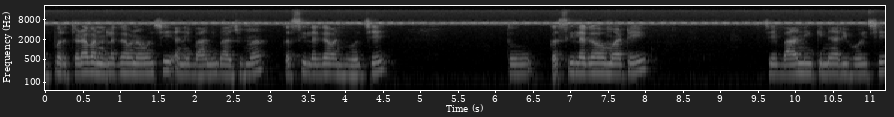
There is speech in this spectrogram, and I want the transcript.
ઉપર ચડાવવાના લગાવવાના હોય છે અને બાની બાજુમાં કસી લગાવવાની હોય છે. તો કસી લગાવવા માટે જે બાની કિનારી હોય છે,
